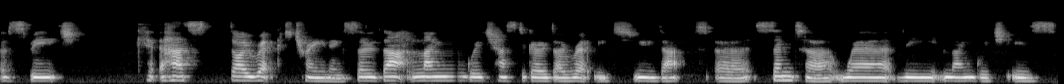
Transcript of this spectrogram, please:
of speech, has direct training. So that language has to go directly to that uh, center where the language is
